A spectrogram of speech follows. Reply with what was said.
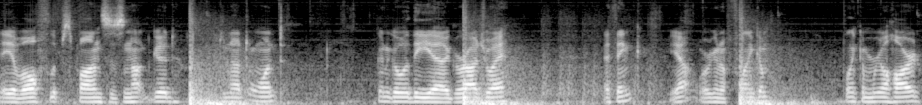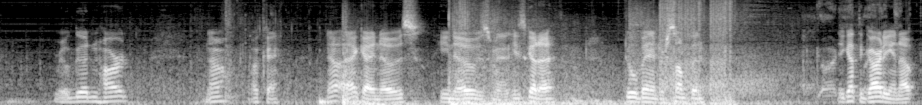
They have all flipped spawns. Is not good. Do not want. Gonna go the uh, garage way. I think. Yeah, we're gonna flank them. Flank them real hard. Real good and hard. No? Okay. No, that guy knows. He knows, man. He's got a dual band or something. You got the Guardian up.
